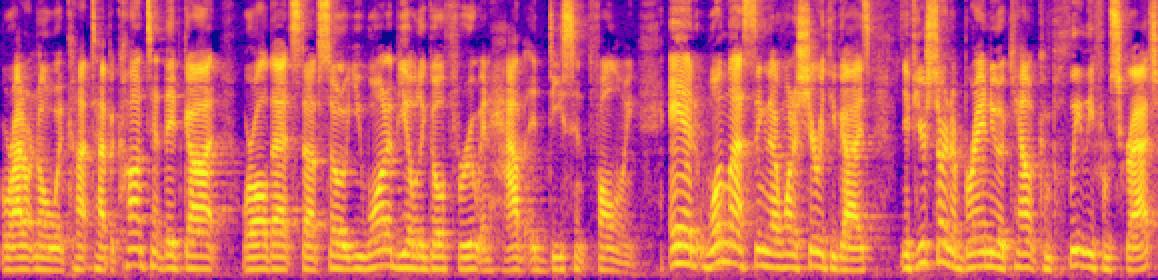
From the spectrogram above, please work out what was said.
or I don't know what type of content they've got or all that stuff. So you wanna be able to go through and have a decent following. And one last thing that I wanna share with you guys, if you're starting a brand new account completely from scratch,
